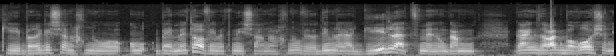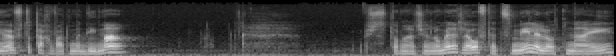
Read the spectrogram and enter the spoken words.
כי ברגע שאנחנו באמת אוהבים את מי שאנחנו, ויודעים להגיד לעצמנו, גם, גם אם זה רק בראש, אני אוהבת אותך ואת מדהימה, זאת אומרת שאני לומדת לאהוב את עצמי ללא תנאי,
